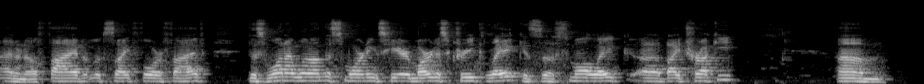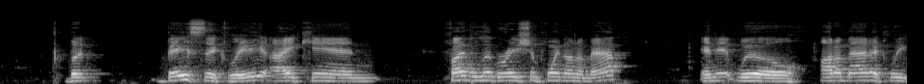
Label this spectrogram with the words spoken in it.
I don't know, five, it looks like four or five. This one I went on this morning's here, Martis Creek Lake. is a small lake uh, by Truckee. Um, but basically, I can find the liberation point on a map and it will automatically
